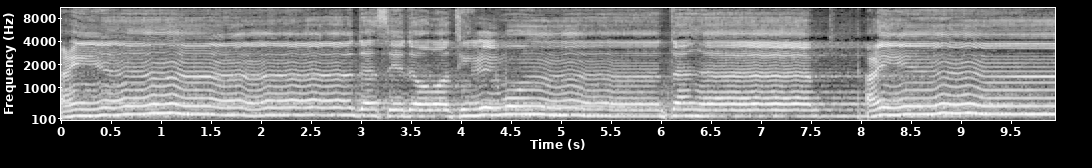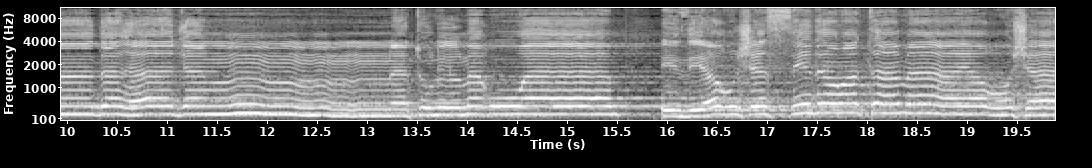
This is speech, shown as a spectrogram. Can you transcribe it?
عند سدرة المنتهى عندها يغشى السدرة ما يغشى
